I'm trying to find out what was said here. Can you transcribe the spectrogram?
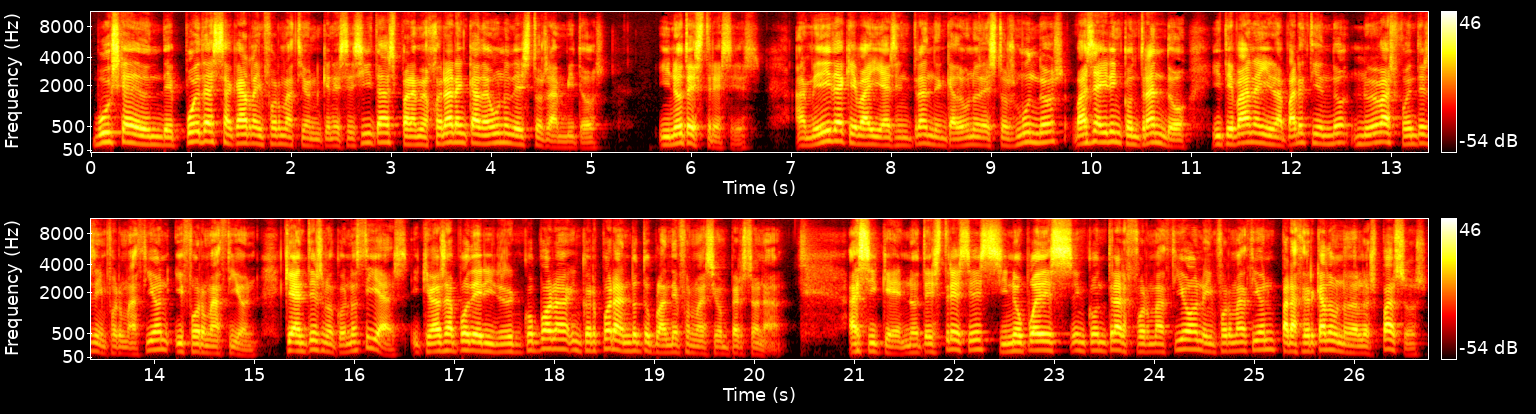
Busca de donde puedas sacar la información que necesitas para mejorar en cada uno de estos ámbitos. Y no te estreses. A medida que vayas entrando en cada uno de estos mundos, vas a ir encontrando y te van a ir apareciendo nuevas fuentes de información y formación que antes no conocías y que vas a poder ir incorporando tu plan de formación personal. Así que no te estreses si no puedes encontrar formación o información para hacer cada uno de los pasos.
